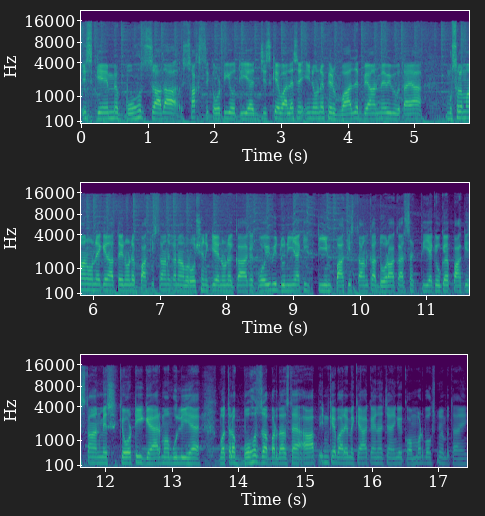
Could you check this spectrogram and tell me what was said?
اس گیم میں بہت زیادہ سخت سیکورٹی ہوتی ہے، جس کے والے سے انہوں نے پھر واضح بیان میں بھی بتایا، مسلمان ہونے کے ناطے انہوں نے پاکستان کا نام روشن کیا، انہوں نے کہا کہ کوئی بھی دنیا کی ٹیم پاکستان کا دورہ کر سکتی ہے، کیونکہ پاکستان میں سیکورٹی غیر معمولی ہے۔ مطلب بہت زبردست ہے۔ آپ ان کے بارے میں کیا کہنا چاہیں گے؟ کامنٹ باکس میں بتائیں۔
